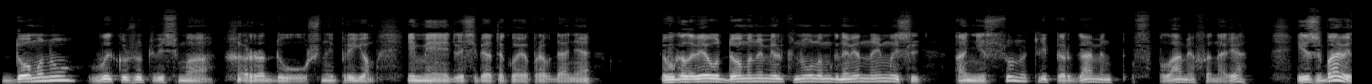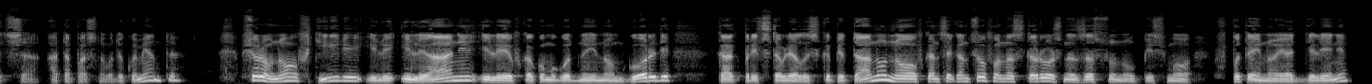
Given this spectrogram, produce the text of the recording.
Доману выкажут весьма радушный прием, имея для себя такое оправдание. В голове у Домана мелькнула мгновенная мысль, а не сунуть ли пергамент в пламя фонаря, избавиться от опасного документа все равно в Тире или Илиане или в каком угодно ином городе, как представлялось капитану, но в конце концов он осторожно засунул письмо в потайное отделение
